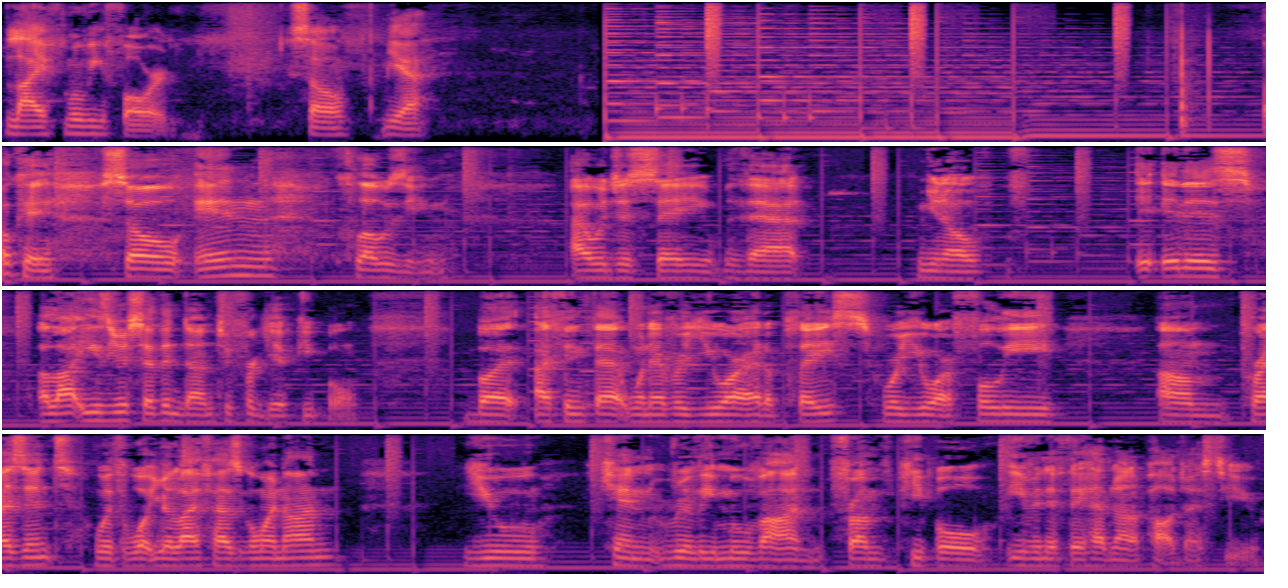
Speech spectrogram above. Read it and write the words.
life moving forward. So, yeah. Okay, so in closing, I would just say that, you know, it, it is a lot easier said than done to forgive people. But I think that whenever you are at a place where you are fully um, present with what your life has going on, you can really move on from people even if they have not apologized to you.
